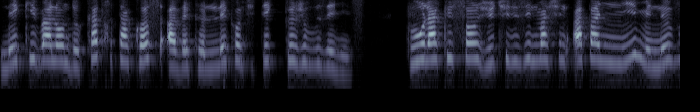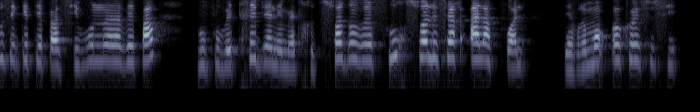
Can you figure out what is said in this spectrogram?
l'équivalent de 4 tacos avec les quantités que je vous ai mises. Pour la cuisson, j'utilise une machine à panini, mais ne vous inquiétez pas, si vous n'en avez pas, vous pouvez très bien les mettre soit dans un four, soit le faire à la poêle. Il n'y a vraiment aucun souci.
